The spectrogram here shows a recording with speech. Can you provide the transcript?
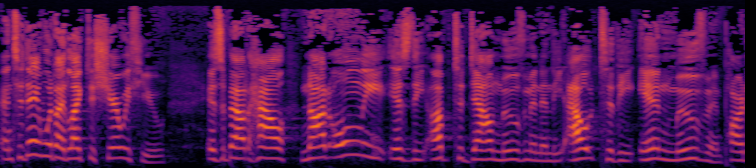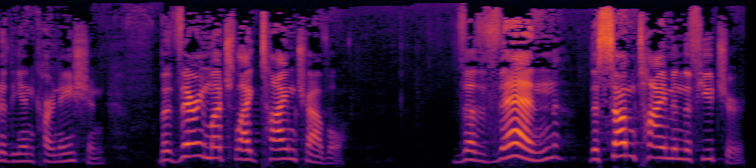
And today, what I'd like to share with you is about how not only is the up to down movement and the out to the in movement part of the incarnation, but very much like time travel, the then the sometime in the future,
